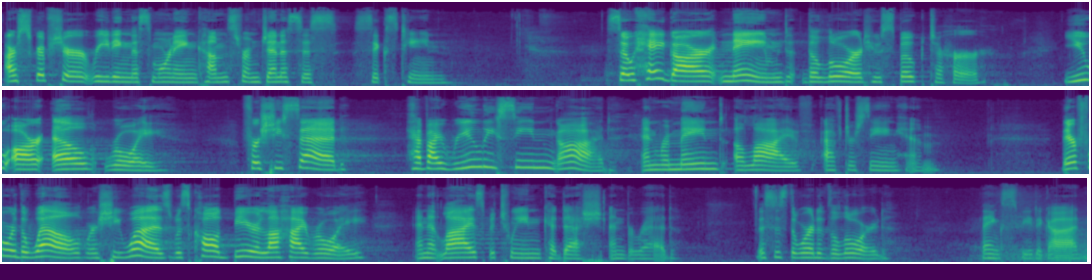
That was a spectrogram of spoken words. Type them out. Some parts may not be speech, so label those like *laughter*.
Our scripture reading this morning comes from Genesis 16. So Hagar named the Lord who spoke to her, You are El Roi. For she said, Have I really seen God and remained alive after seeing him? Therefore, the well where she was was called Beer Lahai Roi, and it lies between Kadesh and Bered. This is the word of the Lord. Thanks be to God.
